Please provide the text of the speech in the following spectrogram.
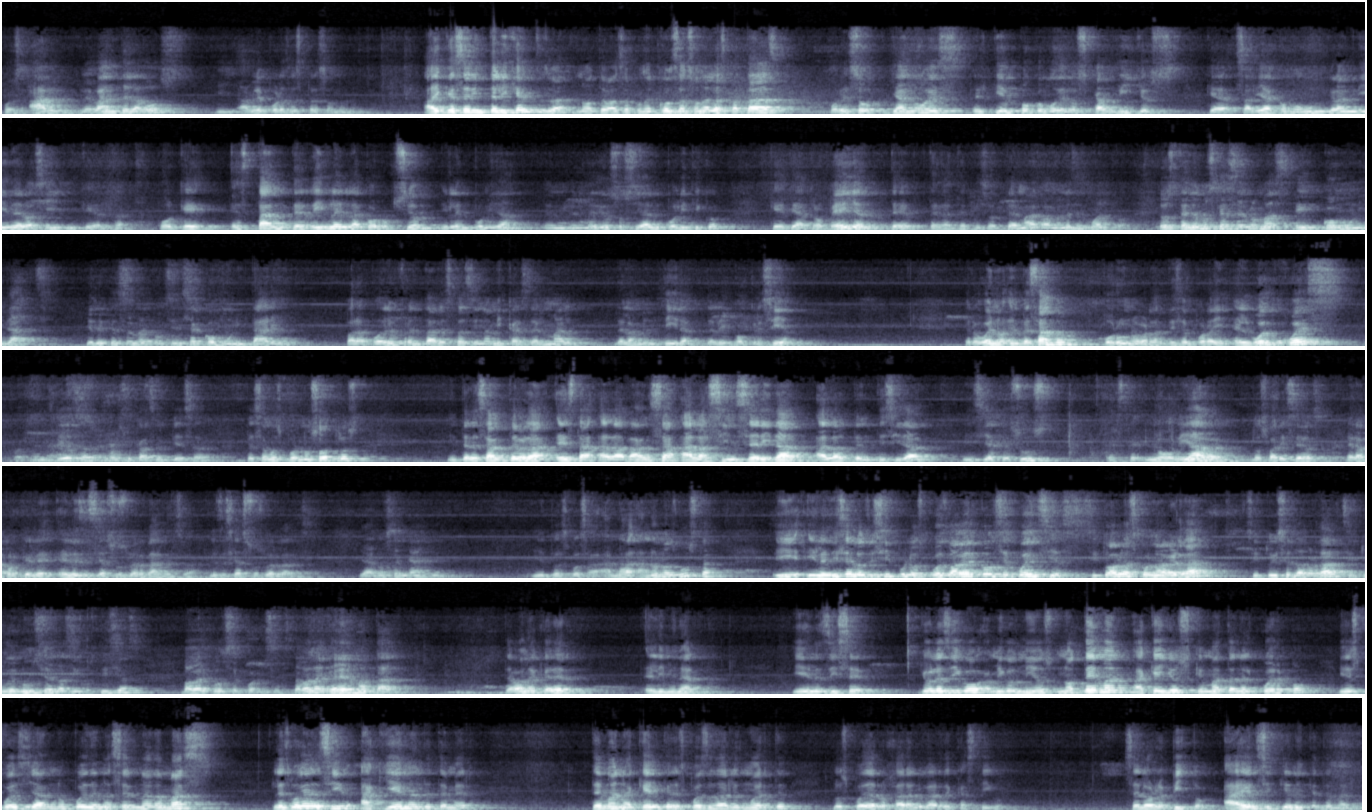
pues hable, levante la voz y hable por esas personas. Hay que ser inteligentes, ¿verdad? No te vas a poner con Sansón a las patadas. Por eso ya no es el tiempo como de los caudillos, que salía como un gran líder o así, y que, porque es tan terrible la corrupción y la impunidad en el medio social y político te atropellan, te, te, pisotean, amaneces muerto. Entonces tenemos que hacerlo más en comunidad. Tiene que ser una conciencia comunitaria para poder enfrentar estas dinámicas del mal, de la mentira, de la hipocresía. Pero bueno, empezando por uno, ¿verdad? Dicen por ahí, el buen juez empieza, por su casa empieza. Empezamos por nosotros. Interesante, ¿verdad? Esta alabanza a la sinceridad, a la autenticidad. Y si a Jesús este, lo odiaban los fariseos, era porque Él les decía sus verdades, ¿verdad? Les decía sus verdades. Ya no se engañen, y entonces, pues a, no nos gusta. Y, le dice a los discípulos, pues va a haber consecuencias. Si tú hablas con la verdad, si tú dices la verdad, si tú denuncias las injusticias, va a haber consecuencias. Te van a querer matar, te van a querer eliminar. Y él les dice, yo les digo, amigos míos, no teman aquellos que matan el cuerpo y después ya no pueden hacer nada más. Les voy a decir a quién han de temer. Teman a aquel que después de darles muerte los puede arrojar al lugar de castigo. Se lo repito, a él sí tienen que temerlo.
